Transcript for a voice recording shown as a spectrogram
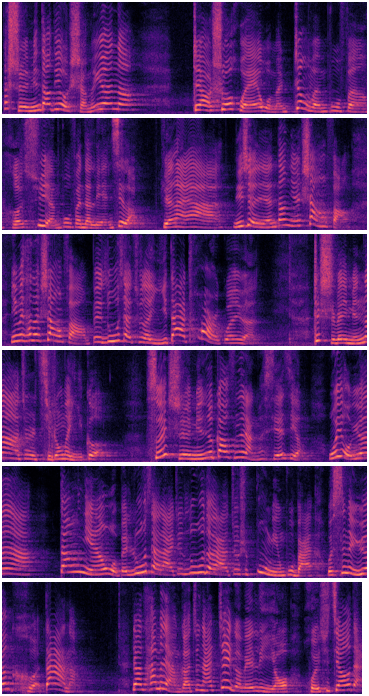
那史瑞民到底有什么冤呢？这要说回我们正文部分和序言部分的联系了。原来啊，李雪莲当年上访，因为她的上访被撸下去了一大串官员。这史卫民呢，就是其中的一个，所以史卫民就告诉那两个协警：“我有冤啊！当年我被撸下来，这撸的啊，就是不明不白，我心里冤可大呢。”让他们两个就拿这个为理由回去交代，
